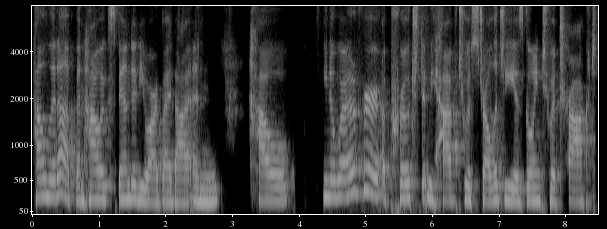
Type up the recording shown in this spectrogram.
how lit up and how expanded you are by that and how you know whatever approach that we have to astrology is going to attract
